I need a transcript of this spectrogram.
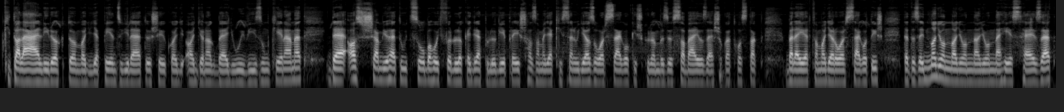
kitalálni rögtön, vagy ugye pénzügyi lehetőségük, hogy adjanak be egy új vízumkérelmet, de az sem jöhet úgy szóba, hogy fölülök egy repülőgépre és hazamegyek, hiszen ugye az országok is különböző szabályozásokat hoztak, beleértve Magyarországot is, tehát ez egy nagyon-nagyon-nagyon nehéz helyzet,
